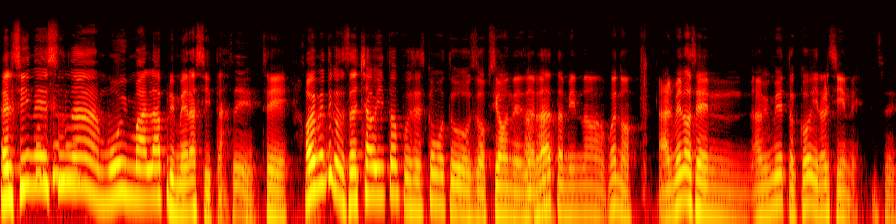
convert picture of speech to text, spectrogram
El cine ¿Por es no? una muy mala primera cita. Sí. Sí. Obviamente cuando estás chavito, pues es como tus opciones, ¿verdad? Ajá. También no, bueno, al menos en a mí me tocó ir al cine. Sí.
